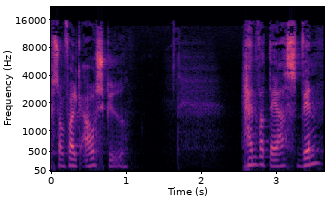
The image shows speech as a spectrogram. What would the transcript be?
som folk afskyede. Han var deres ven.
